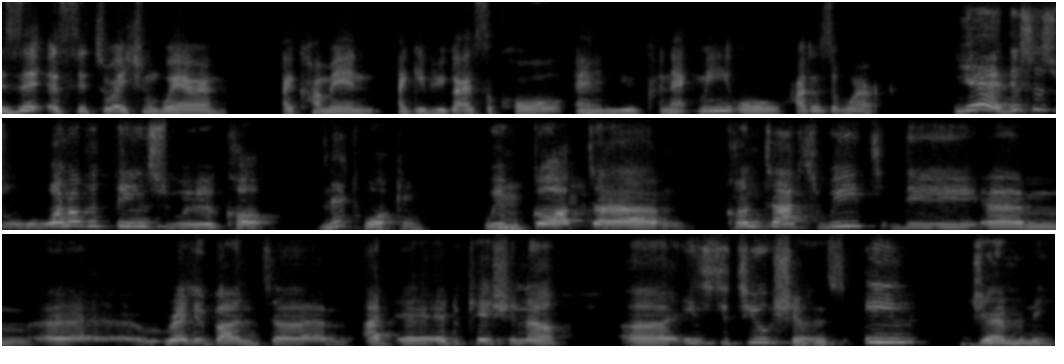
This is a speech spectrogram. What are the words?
is it a situation where i come in i give you guys a call and you connect me or how does it work? Yeah, this is one of the things we call networking. We've got um, contacts with the um, uh, relevant um, ad- uh, educational uh, institutions in Germany,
